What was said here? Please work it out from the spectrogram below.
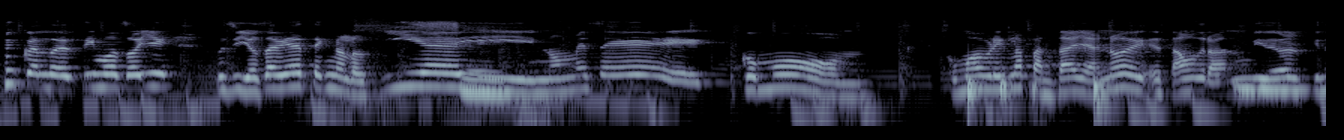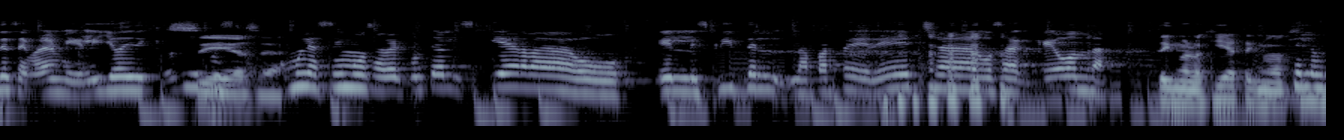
Cuando decimos, oye, pues si yo sabía de tecnología Sí. y no me sé cómo, cómo abrir la pantalla, ¿no? Estábamos grabando un video el fin de semana, Miguel y yo, y de que, oye, Sí, pues, o sea. ¿cómo le hacemos? A ver, ponte a la izquierda o el script de la parte derecha, o sea, ¿qué onda? Tecnología, Te tecnología. lo-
